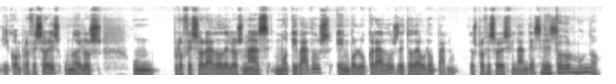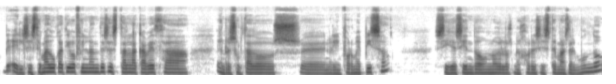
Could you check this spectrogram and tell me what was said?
Y con profesores, uno de los, un profesorado de los más motivados e involucrados de toda Europa, ¿no? Los profesores finlandeses. De todo el mundo. El sistema educativo finlandés está en la cabeza en resultados eh, en el informe PISA. Sigue siendo uno de los mejores sistemas del mundo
